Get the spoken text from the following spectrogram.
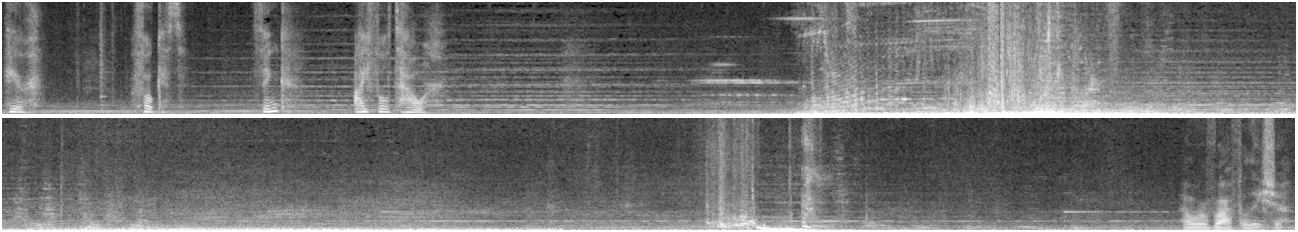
Here. Focus. Think Eiffel Tower. Revoir, Felicia.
